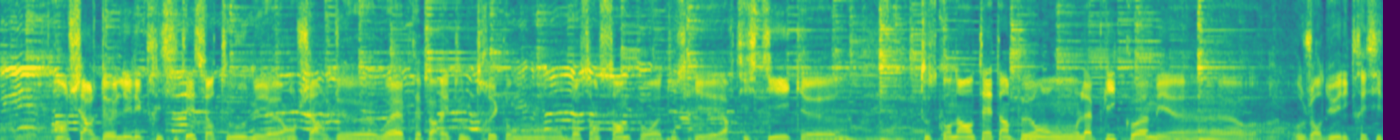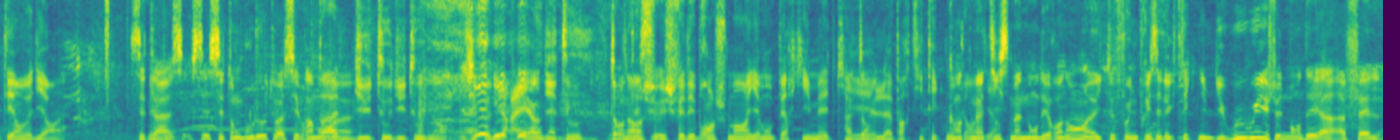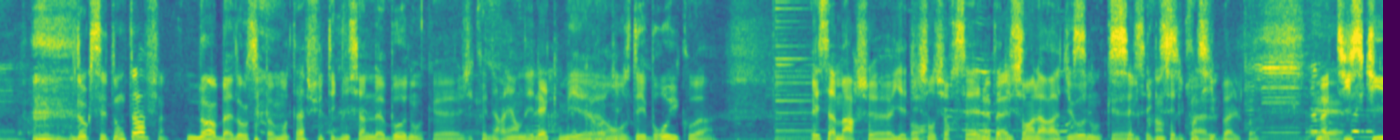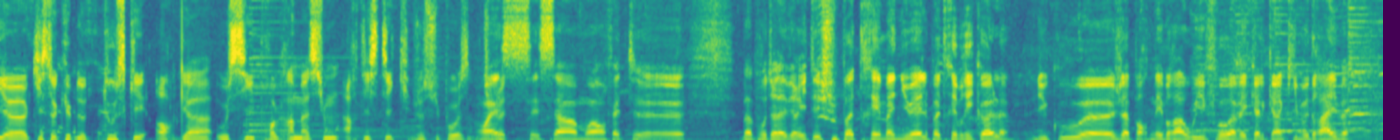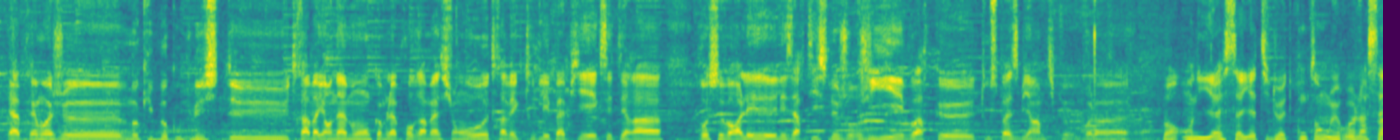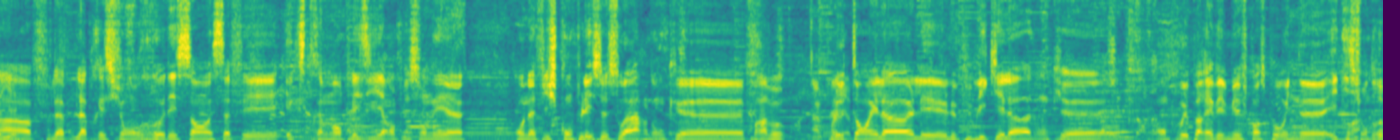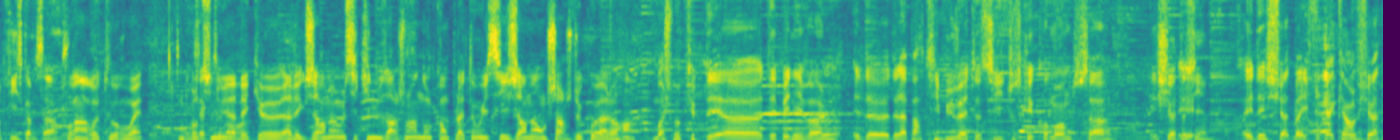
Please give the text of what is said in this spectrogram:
En charge de l'électricité surtout, mais en charge de ouais, préparer tout le truc. On, bosse ensemble pour tout ce qui est artistique. Tout ce qu'on a en tête un peu on, l'applique quoi, mais aujourd'hui électricité on va dire. C'est ton boulot, toi C'est vraiment. Pas euh, du tout, du tout, non. J'y connais rien du tout. non, je, fais des branchements. Il y a mon père qui m'aide, qui est la partie technique. Quand Mathis m'a demandé, Ronan, euh, il te faut une prise électrique, il me dit oui, oui, je vais demander à, à Fel. donc c'est ton taf Non, bah non, c'est pas mon taf. Je suis technicien de labo, donc euh, j'y connais rien en élec, ah, mais on se débrouille, quoi. Et ça marche, il y a du son sur scène, eh ben, du son à la radio, donc c'est le, principal. Quoi. Mathis qui, euh, qui s'occupe de tout ce qui est orga, aussi programmation artistique, je suppose. Ouais, c'est ça. Moi, en fait, euh, bah, pour dire la vérité, je suis pas très manuel, pas très bricole. Du coup, euh, j'apporte mes bras où il faut avec quelqu'un qui me drive. Et après, moi, je m'occupe beaucoup plus du travail en amont, comme la programmation ou autre, avec tous les papiers, etc. Recevoir les, artistes le jour J et voir que tout se passe bien un petit peu. Voilà. Bon, on y est, ça y est, tu dois être content, heureux là, ça y est. Ah, la, la, pression redescend et ça fait extrêmement plaisir. En plus, on est euh, on affiche complet ce soir, donc euh, bravo. Le temps est là, le public est là, donc euh, on pouvait pas rêver mieux, je pense, pour une euh, édition de reprise comme ça. Pour un retour, ouais. On continue avec, avec Germain aussi qui nous a rejoint donc en plateau ici. Germain, on charge de quoi alors? Moi, je m'occupe des, bénévoles et de, la partie buvette aussi, tout ce qui est commande, tout ça. Et chiottes aussi. Hein. Et des chiottes, bah, il faut quelqu'un aux chiottes.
